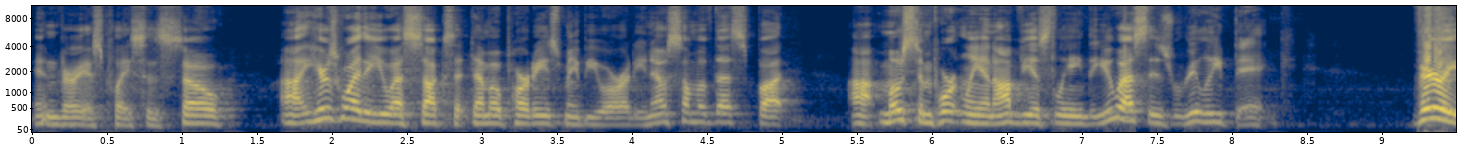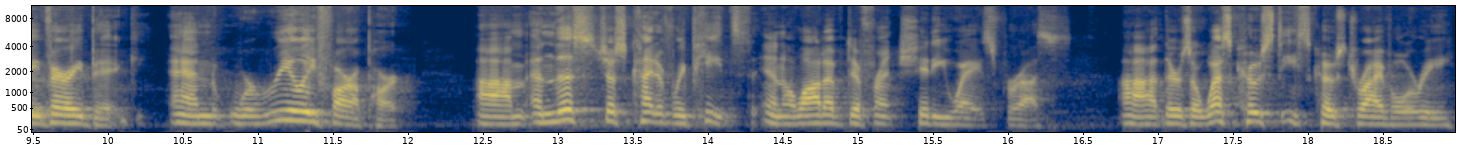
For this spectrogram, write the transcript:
in various places. So uh, here's why the US sucks at demo parties. Maybe you already know some of this, but uh, most importantly and obviously, the US is really big. Very, very big. And we're really far apart. Um, and this just kind of repeats in a lot of different shitty ways for us. Uh, there's a West Coast East Coast rivalry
